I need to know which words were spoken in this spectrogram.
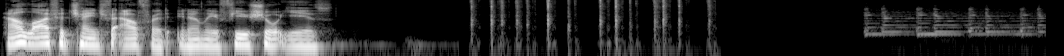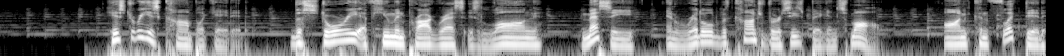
how life had changed for Alfred in only a few short years. History is complicated. The story of human progress is long, messy, and riddled with controversies big and small. On Conflicted,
